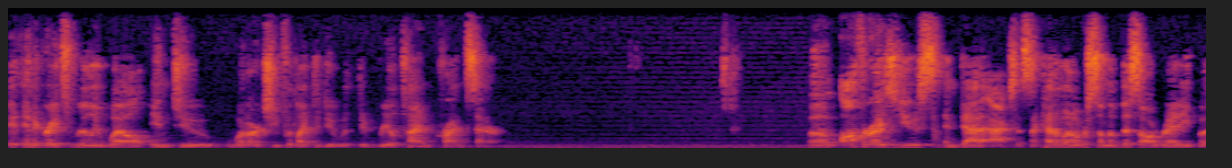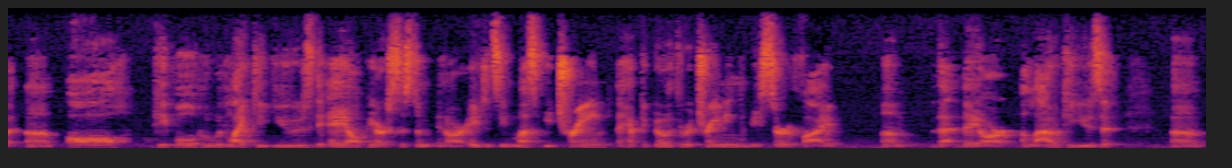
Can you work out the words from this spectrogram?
it integrates really well into what our chief would like to do with the real-time crime center. Um, authorized use and data access. I kind of went over some of this already, but um, all people who would like to use the ALPR system in our agency must be trained. They have to go through a training and be certified um, that they are allowed to use it. Um,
